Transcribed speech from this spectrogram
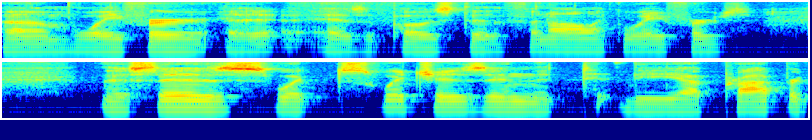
um, wafer uh, as opposed to the phenolic wafers. This is what switches in the, the uh, proper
